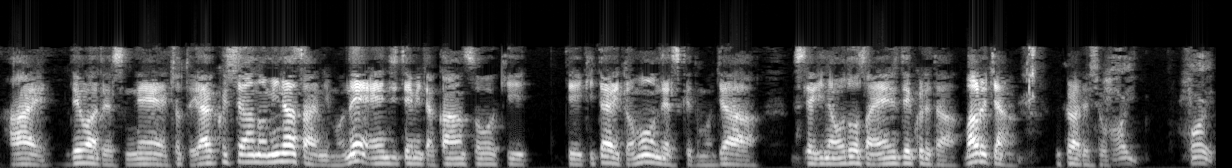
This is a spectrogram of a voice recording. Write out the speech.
はい。ではですね、ちょっと役者の皆さんにもね、演じてみた感想を聞いていきたいと思うんですけども、じゃあ、素敵なお父さん演じてくれた、まるちゃん、いかがでしょうか？はい。はい。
